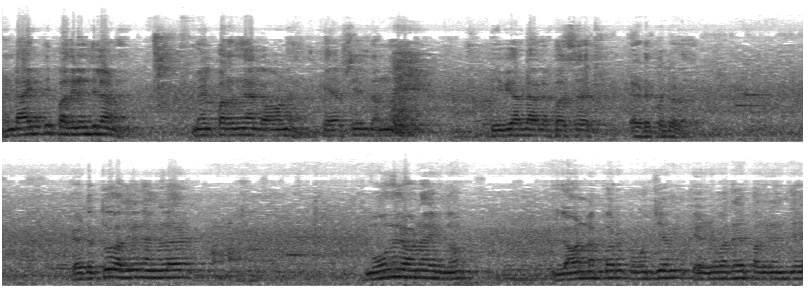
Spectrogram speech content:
രണ്ടായിരത്തി പതിനഞ്ചിലാണ് മേൽപ്പറഞ്ഞ ലോണ് കെ എഫ് സിയിൽ നിന്ന് പി വി ആർ ഡെവലപ്പേഴ്സ് എടുത്തിട്ടുള്ളത്. എടുത്തു. അതിൽ ഞങ്ങൾ മൂന്ന് ലോണായിരുന്നു ലോൺ നമ്പർ പൂജ്യം എഴുപത് പതിനഞ്ച്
